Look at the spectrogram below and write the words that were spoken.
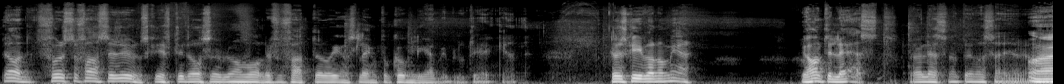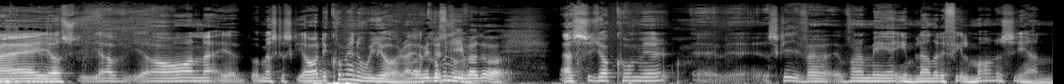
Ja, förr så fanns det runskrift, idag så är man vanlig författare och inslängd på Kungliga biblioteket. Ska du skriva något mer? Jag har inte läst. Jag är ledsen att behöva säga det. Nej, jag, jag, ja, nej, om jag ska sk- Ja, det kommer jag nog att göra. Vad jag vill du skriva Nog, då? alltså, jag kommer eh, skriva, vara med inblandad i filmmanus igen.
